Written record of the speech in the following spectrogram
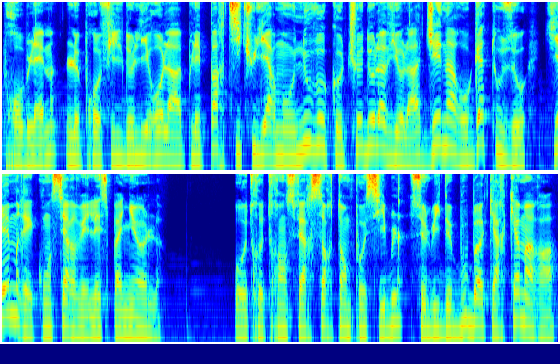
Problème, le profil de Lirola appelait particulièrement au nouveau coach de la Viola, Gennaro Gattuso, qui aimerait conserver l'Espagnol. Autre transfert sortant possible, celui de Boubacar Camara,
